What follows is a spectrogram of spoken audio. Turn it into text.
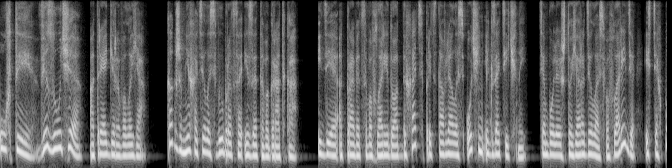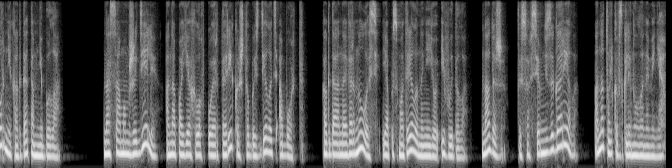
«Ух ты, везучая!» — отреагировала я. Как же мне хотелось выбраться из этого городка. Идея отправиться во Флориду отдыхать представлялась очень экзотичной, тем более что я родилась во Флориде и с тех пор никогда там не была. На самом же деле она поехала в Пуэрто-Рико, чтобы сделать аборт. Когда она вернулась, я посмотрела на нее и выдала. «Надо же, ты совсем не загорела». Она только взглянула на меня.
